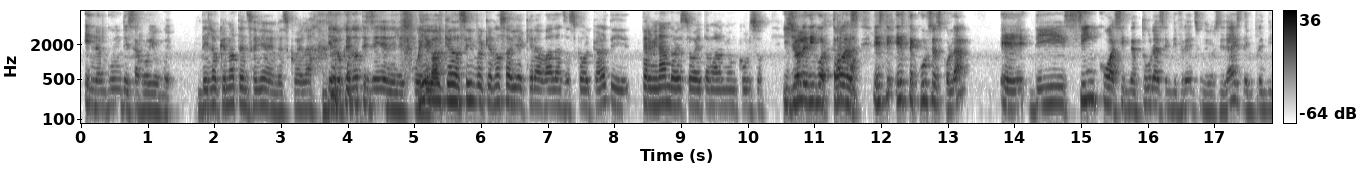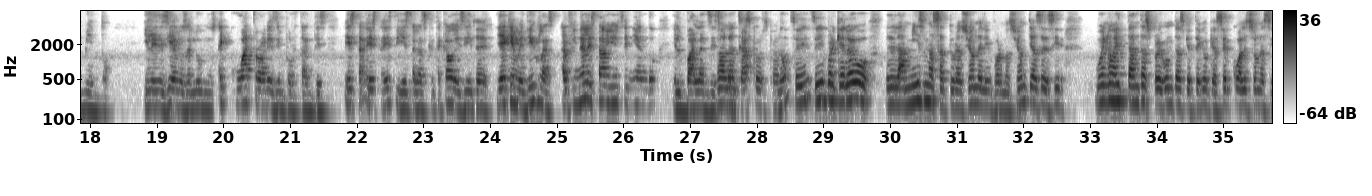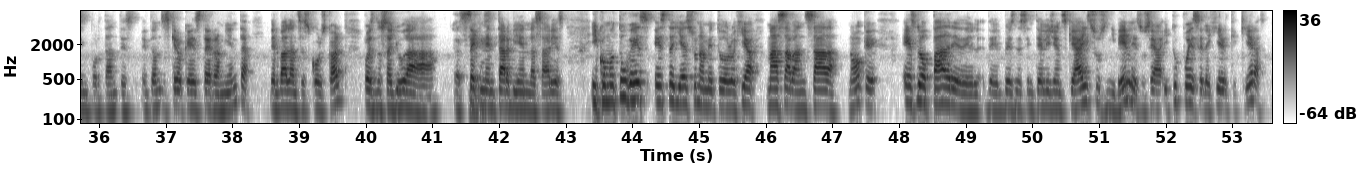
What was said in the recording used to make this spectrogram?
en algún desarrollo web. De lo que no te enseñan en la escuela. De lo que no te enseñan en la escuela. Yo igual quedo así porque no sabía que era Balance Scorecard y terminando eso voy a tomarme un curso. Y yo le digo a todas, este, este curso escolar eh, de cinco asignaturas en diferentes universidades de emprendimiento. Y les decía a los alumnos, hay cuatro áreas importantes, esta, esta, esta y esta, las que te acabo de decir, Sí. y hay que medirlas. Al final estaba yo enseñando el balance Balance scorecard, Scorecard, ¿no? Sí, sí, porque luego la misma saturación de la información te hace decir, bueno, hay tantas preguntas que tengo que hacer, ¿cuáles son las importantes? Entonces creo que esta herramienta del Balance Scorecard pues nos ayuda a Así es. segmentar bien las áreas. Y como tú ves, esta ya es una metodología más avanzada, ¿no? Que es lo padre del, del Business Intelligence, que hay sus niveles, o sea, y tú puedes elegir el que quieras.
